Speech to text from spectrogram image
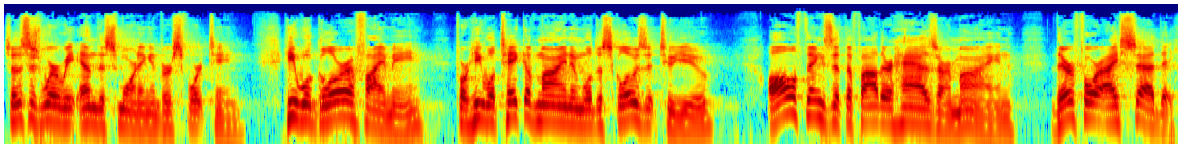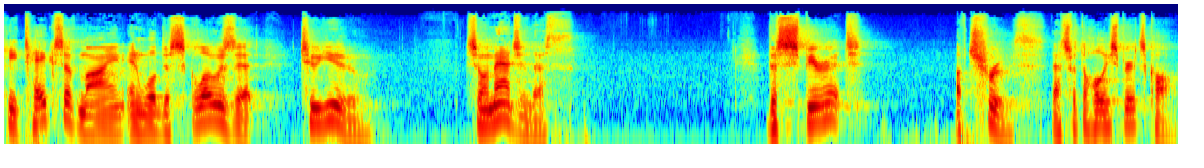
So, this is where we end this morning in verse 14. He will glorify me, for he will take of mine and will disclose it to you. All things that the Father has are mine. Therefore, I said that he takes of mine and will disclose it to you. So imagine this. The Spirit of truth, that's what the Holy Spirit's called.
